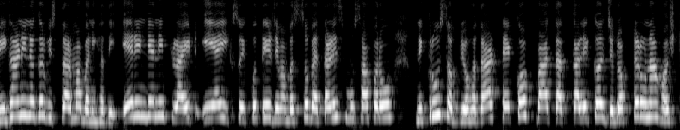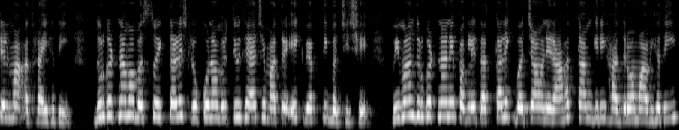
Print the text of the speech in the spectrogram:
મેઘાણીનગર વિસ્તારમાં બની હતી. એર ઇન્ડિયાની ફ્લાઇટ એઆઈ એકસો એકોતેર જેમાં બસો બેતાળીસ મુસાફરો અને ક્રૂ સભ્યો હતા. ટેક ઓફ બાદ તાત્કાલિક જ ડોક્ટરોના હોસ્ટેલમાં અથડાઈ હતી. દુર્ઘટનામાં બસો એકતાળીસ લોકોના મૃત્યુ થયા છે. માત્ર એક વ્યક્તિ બચી છે. વિમાન દુર્ઘટનાને પગલે તાત્કાલિક બચાવ અને રાહત કામગીરી હાથ ધરવામાં આવી હતી.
